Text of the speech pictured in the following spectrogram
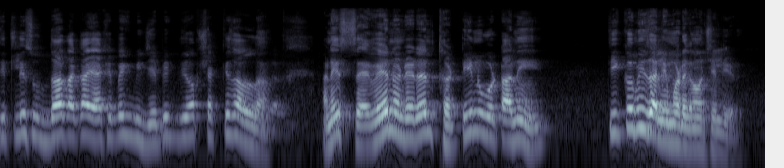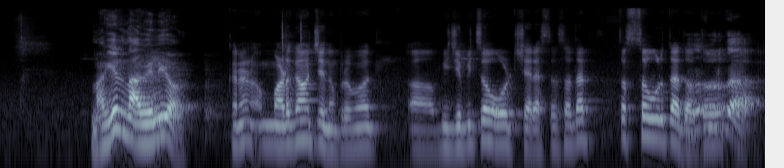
तितली सुद्दां ताका ह्या खेपेक बीजेपीक दिवप शक्य जालें ना. आनी सेव्हन हंड्रेड अँड थर्टीन वोटांनी ती कमी जाली मडगांवची लीड मागीर नावेलियो कारण मडगांवचे न्हू प्रमोद बीजेपीचो वोट शेअर आसता सदांच तस्सो उरता तो. तसोच तो उरता.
